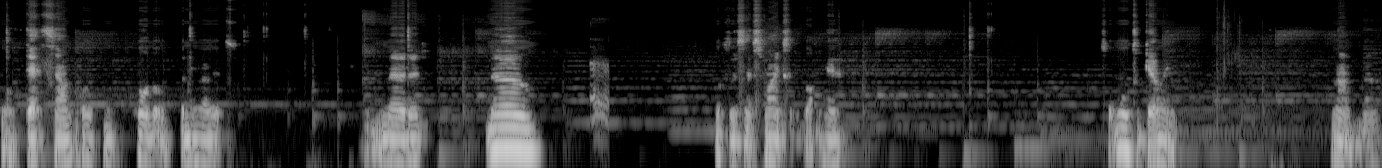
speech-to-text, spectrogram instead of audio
Little death from poor little bunny rabbits. Murdered. No! Like there's no spikes at the bottom here. Is that water going? Oh no.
